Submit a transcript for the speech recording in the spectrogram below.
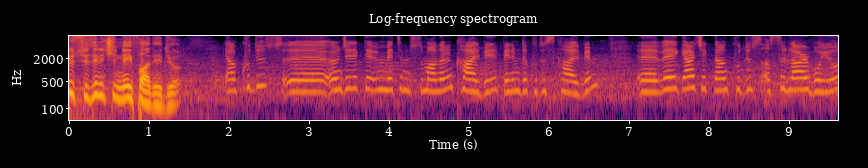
Kudüs sizin için ne ifade ediyor? Ya Kudüs e, öncelikle ümmeti Müslümanların kalbi, benim de Kudüs kalbim. E, ve gerçekten Kudüs asırlar boyu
